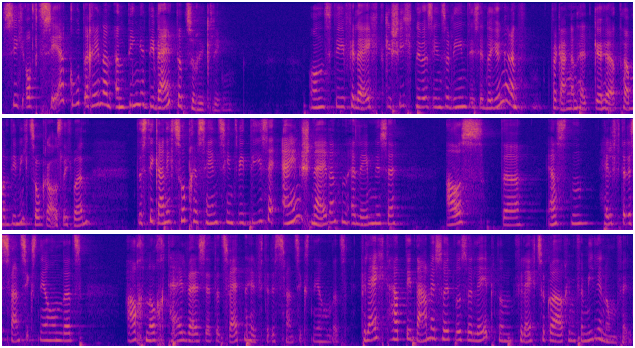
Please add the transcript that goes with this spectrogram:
sich oft sehr gut erinnern an Dinge, die weiter zurückliegen und die vielleicht Geschichten über das Insulin, die sie in der jüngeren Vergangenheit gehört haben und die nicht so grauslich waren, dass die gar nicht so präsent sind wie diese einschneidenden Erlebnisse aus der ersten Hälfte des 20. Jahrhunderts, auch noch teilweise der zweiten Hälfte des 20. Jahrhunderts. Vielleicht hat die Dame so etwas erlebt und vielleicht sogar auch im Familienumfeld.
